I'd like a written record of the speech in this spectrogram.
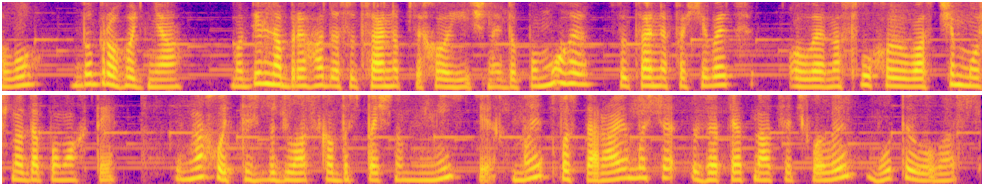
Алло, доброго дня. Мобільна бригада соціально-психологічної допомоги, соціальний фахівець Олена. Слухаю вас, чим можна допомогти. Знаходьтесь, будь ласка, в безпечному місці. Ми постараємося за 15 хвилин бути у вас.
